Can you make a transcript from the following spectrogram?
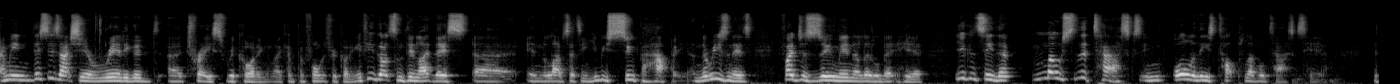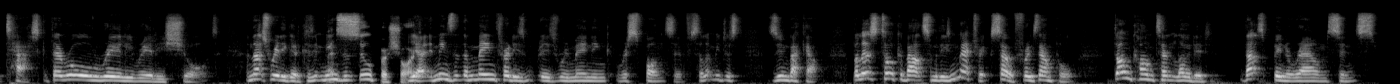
I mean, this is actually a really good uh, trace recording, like a performance recording. If you got something like this uh, in the lab setting, you'd be super happy. And the reason is, if I just zoom in a little bit here, you can see that most of the tasks in all of these top level tasks here, the task, they're all really, really short. And that's really good because it means that's that, super short. Yeah, it means that the main thread is, is remaining responsive. So let me just zoom back out. But let's talk about some of these metrics. So for example, DOM content loaded, that's been around since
